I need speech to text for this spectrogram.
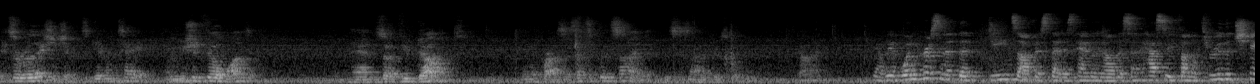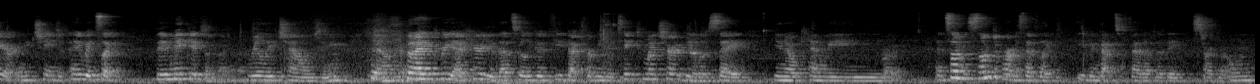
it's a relationship, it's a give and take, and you should feel wanted. And so if you don't in the process, that's a good sign that this is not a good school. Yeah, we have one person at the dean's office that is handling all this, and it has to be funneled through the chair, and he changes, anyway, it's like, they make it really challenging. Yeah. But I agree, I hear you, that's really good feedback for me to take to my chair, to be able to say, you know, can we? Right. And some, some departments have like even gotten so fed up that they start their own,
